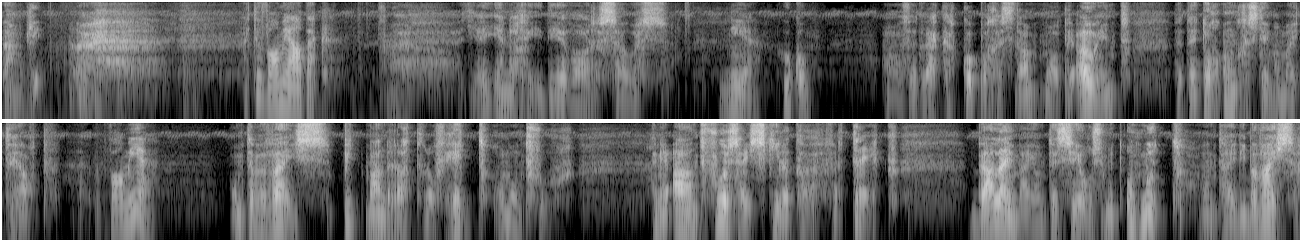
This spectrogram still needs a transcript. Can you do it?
Dankie. En toe waarmee help ek? Het jy enige idee waar die sou is? Nee, hoekom? Ons het lekker koppe gestamp, maar op die ou end het hy tog ingestem om my te help. Waarmee? Om te bewys Pietman Ratloff het hom ontvoer. In die aand voor sy skielike vertrek, bel hy my om te sê ons moet ontmoet, want hy het die bewyse.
